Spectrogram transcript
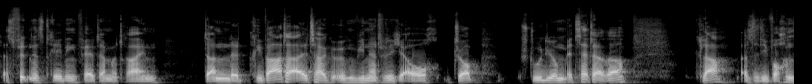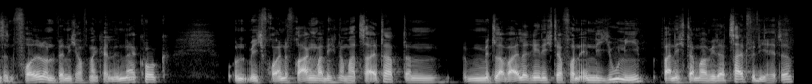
das Fitnesstraining fällt da mit rein, dann der private Alltag irgendwie natürlich auch, Job, Studium etc. Klar, also die Wochen sind voll und wenn ich auf meinen Kalender gucke und mich Freunde fragen, wann ich nochmal Zeit habe, dann mittlerweile rede ich davon Ende Juni, wann ich da mal wieder Zeit für die hätte.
